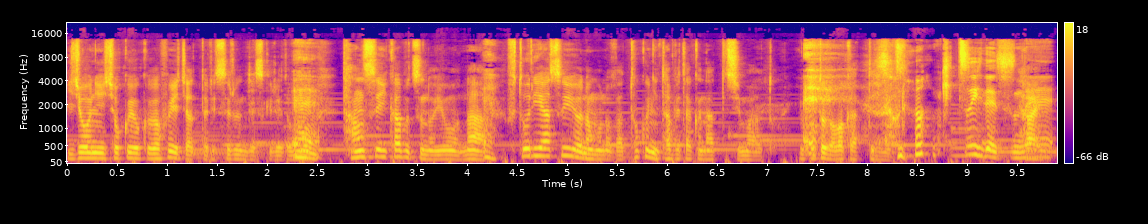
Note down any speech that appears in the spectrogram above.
非常に食欲が増えちゃったりするんですけれども、ええ炭水化物のようなええ太りやすいようなものが特に食べたくなってしまうとことが分かっています。それはきついですね。はい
